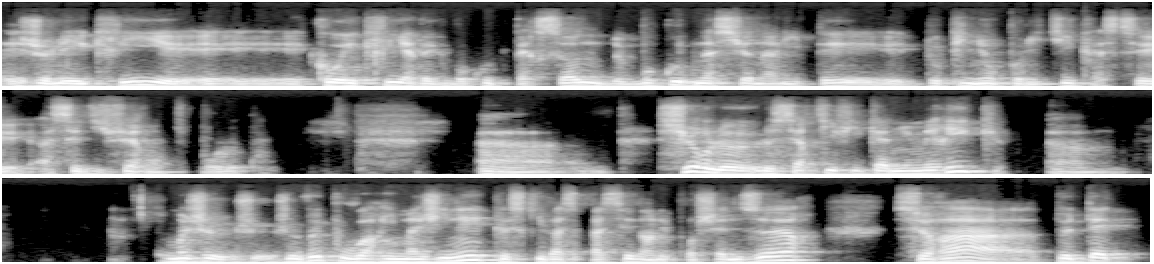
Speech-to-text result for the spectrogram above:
et je l'ai écrit et, coécrit avec beaucoup de personnes de beaucoup de nationalités et d'opinions politiques assez, assez différentes pour le coup. sur le, certificat numérique, moi, je, veux pouvoir imaginer que ce qui va se passer dans les prochaines heures sera peut-être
